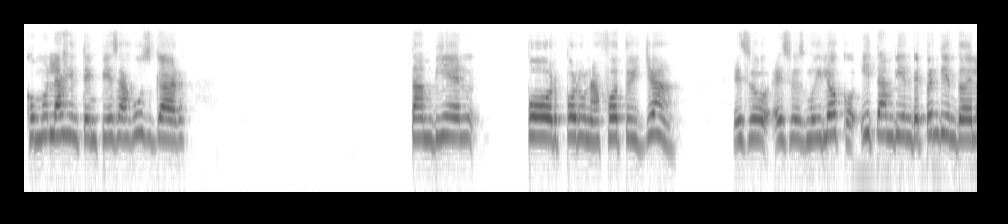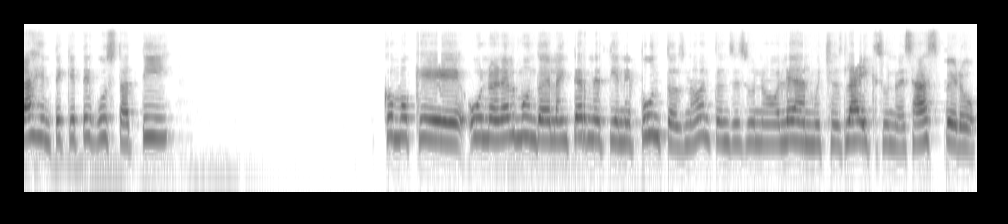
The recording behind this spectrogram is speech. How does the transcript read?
como la gente empieza a juzgar también por, por una foto y ya. Eso, eso es muy loco. Y también dependiendo de la gente que te gusta a ti, como que uno en el mundo de la internet tiene puntos, ¿no? Entonces uno le dan muchos likes, uno es áspero,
